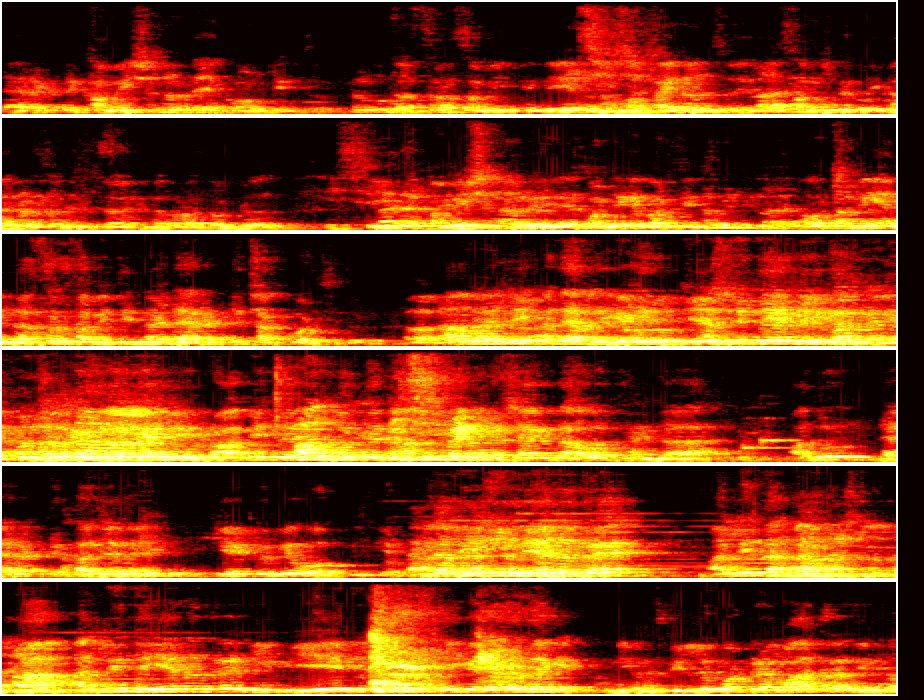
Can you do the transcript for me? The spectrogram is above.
ಡೈರೆಕ್ಟ್ ಕಮಿಷನ್ ಅವರೇ ಅಕೌಂಟ್ ಇತ್ತು. ದಸರಾ ಸಮಿತಿಯಿಂದ ಏನು ನಮ್ಮ ಫೈನಾನ್ಸ್ ಸಂಸ್ಕೃತಿ ಕನ್ನಡ ಸಂಸ್ಕೃತಿಯಿಂದ ಬರೋ ದುಡ್ಡು ಕಮಿಷನ್ ಅವರ ಅಕೌಂಟಿಗೆ ಬರ್ತಿದ್ರು. ಅವ್ರು ನಮಗೆ ದಸರಾ ಸಮಿತಿಯಿಂದ ಡೈರೆಕ್ಟ್ ಚೆಕ್ ಕೊಡ್ತಿದ್ರು ಅವತ್ತಿಂದ ಅದು ಡೈರೆಕ್ಟ್ ಖಜಾನೆ ಕೆ ಟುಗೆ ಹೋಗ್ತಿದೆ ಅಲ್ಲಿ ನೀವು ಏನಂದ್ರೆ ಅಲ್ಲಿಂದ ಹಾ, ಅಲ್ಲಿಂದ ಏನಂದ್ರೆ ನೀವು ಏನಿಲ್ಲ ಈಗ ಹೇಳಿದಾಗೆ. ನೀವು ಬಿಲ್ ಕೊಟ್ರೆ ಮಾತ್ರ ನಿಮ್ದು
